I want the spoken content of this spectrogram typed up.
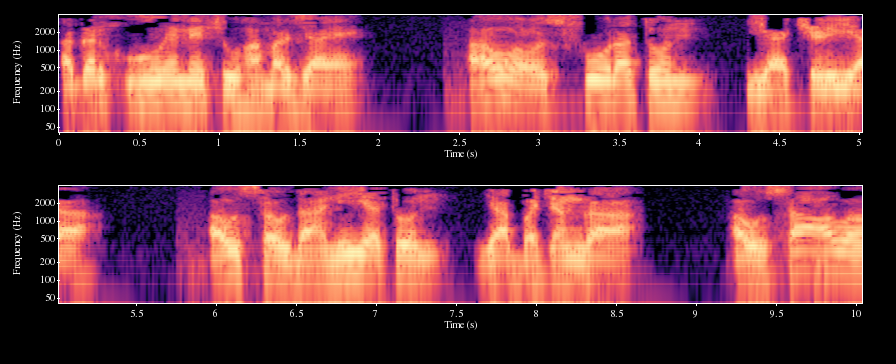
اگر کنویں میں چوہا مر جائے، او عصفورتن یا چڑیا، او سودانیتن یا بجنگا، او ساو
